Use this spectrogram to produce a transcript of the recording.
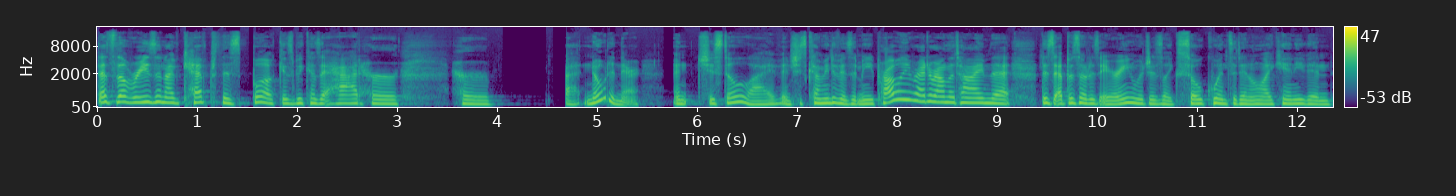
that's the reason I've kept this book is because it had her her uh, note in there and she's still alive and she's coming to visit me probably right around the time that this episode is airing which is like so coincidental I can't even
